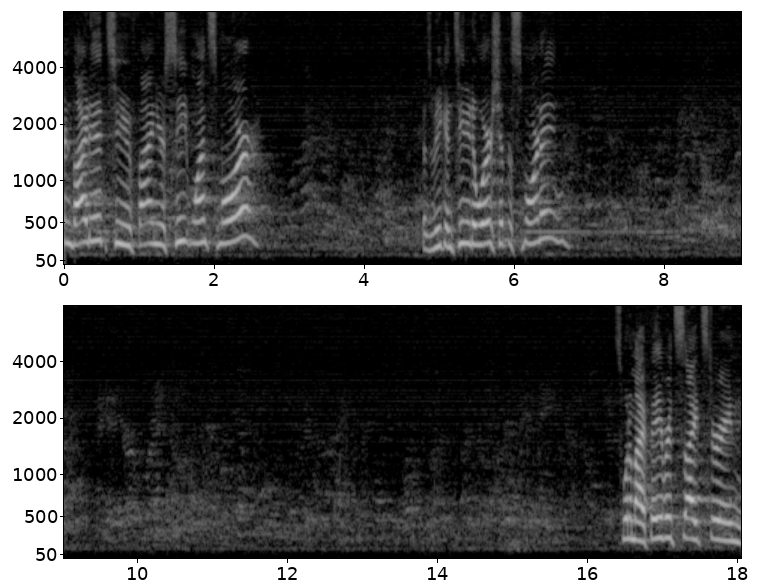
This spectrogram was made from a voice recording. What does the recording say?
invited to find your seat once more as we continue to worship this morning. It's one of my favorite sights during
